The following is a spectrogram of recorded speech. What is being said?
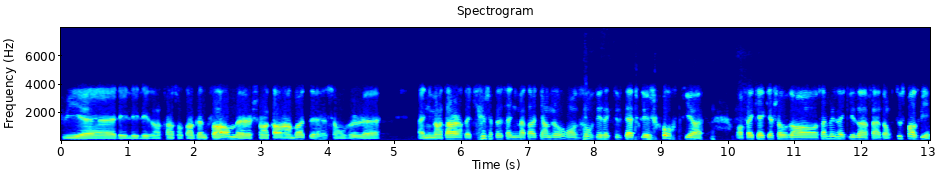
Puis les, enfants sont en pleine forme. je suis encore en mode, si on veut, animateur de j'appelle ça animateur de 15 jours. On trouve des activités à tous les jours. Puis on fait quelque chose, on s'amuse avec les enfants. Donc tout se passe bien.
